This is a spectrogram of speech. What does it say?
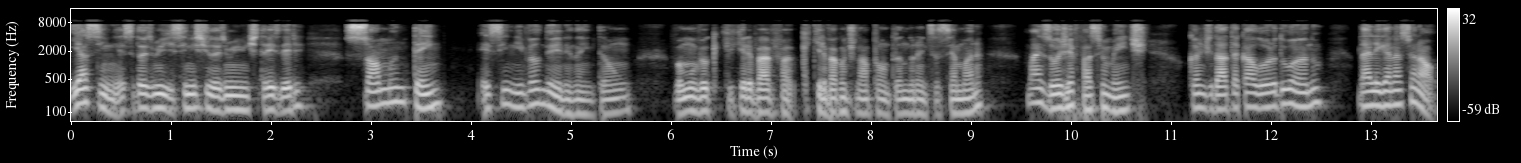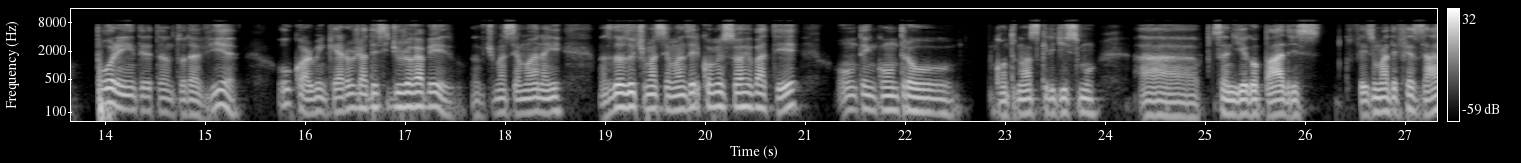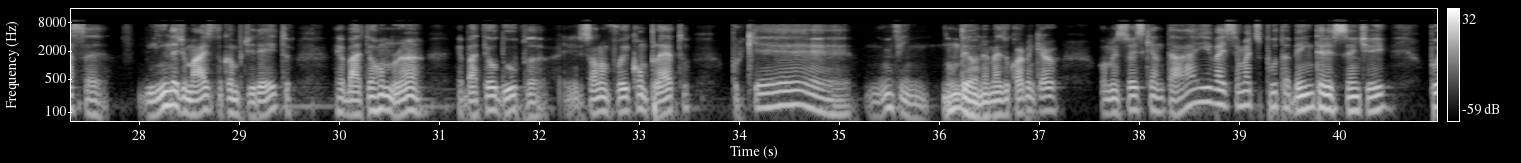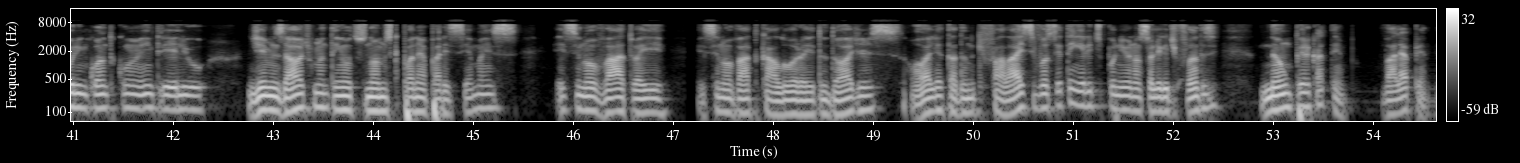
e assim, esse, 2000, esse início de 2023 dele só mantém esse nível dele, né? Então, vamos ver o que, que, ele, vai, que, que ele vai continuar aprontando durante essa semana. Mas hoje é facilmente o candidato a calor do ano da Liga Nacional. Porém, entretanto, todavia, o Corbin Carroll já decidiu jogar beisebol. Na última semana aí, nas duas últimas semanas ele começou a rebater. Ontem contra o contra o nosso queridíssimo uh, San Diego Padres fez uma defesaça linda demais do campo direito, rebateu home run, rebateu dupla. Ele só não foi completo porque, enfim, não deu, né? Mas o Corbin Carroll começou a esquentar e vai ser uma disputa bem interessante aí, por enquanto com entre ele e o James Altman, tem outros nomes que podem aparecer, mas esse novato aí, esse novato calor aí do Dodgers, olha, tá dando o que falar. E se você tem ele disponível na sua liga de fantasy, não perca tempo. Vale a pena.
